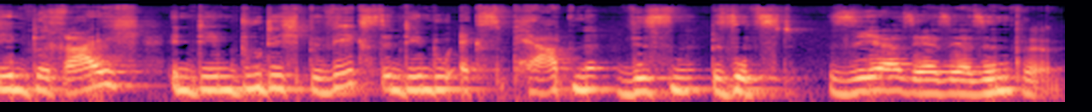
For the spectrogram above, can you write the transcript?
dem Bereich, in dem du dich bewegst, in dem du Expertenwissen besitzt. Sehr, sehr, sehr simpel.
